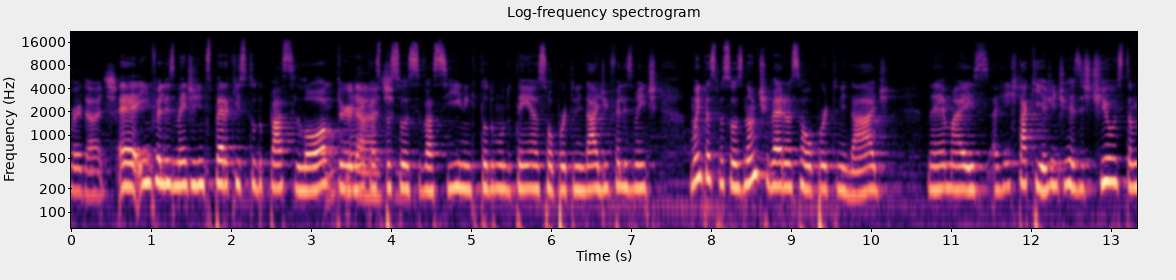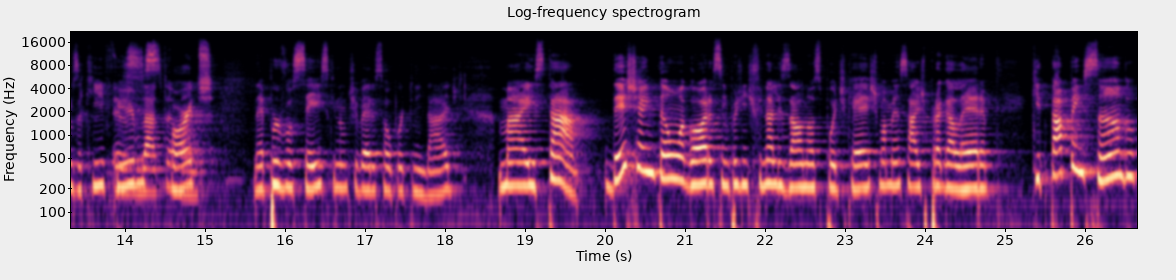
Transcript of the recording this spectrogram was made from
verdade. É, infelizmente, a gente espera que isso tudo passe logo, né? Verdade. Que as pessoas se vacinem, que todo mundo tenha essa oportunidade. Infelizmente, muitas pessoas não tiveram essa oportunidade, né? Mas a gente tá aqui, a gente resistiu, estamos aqui firmes, Exatamente. fortes, né? Por vocês que não tiveram essa oportunidade. Mas tá, deixa então agora, assim, pra gente finalizar o nosso podcast, uma mensagem pra galera que tá pensando,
